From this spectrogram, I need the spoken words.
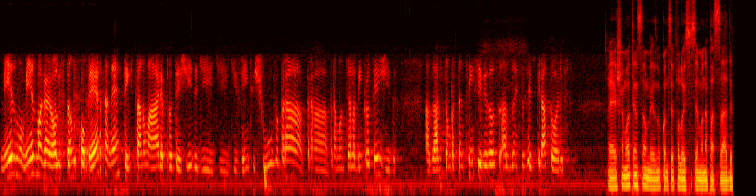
Mesmo, mesmo a gaiola estando coberta, né, tem que estar numa área protegida de, de, de vento e chuva para manter ela bem protegida. As aves são bastante sensíveis às, às doenças respiratórias. É, chamou atenção mesmo quando você falou isso semana passada.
